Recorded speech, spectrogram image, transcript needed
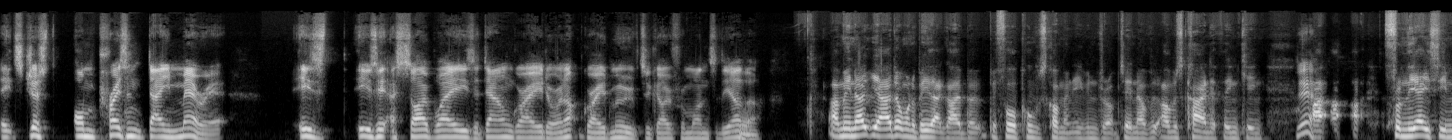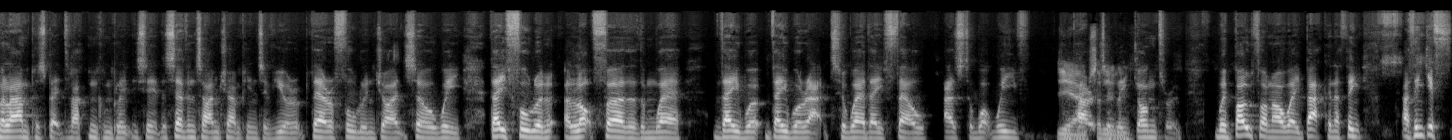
It's just on present day merit. Is is it a sideways, a downgrade, or an upgrade move to go from one to the other? I mean, yeah, I don't want to be that guy, but before Paul's comment even dropped in, I was, I was kind of thinking, yeah, I, I, from the AC Milan perspective, I can completely see it. The seven-time champions of Europe, they're a fallen giant. So are we. They've fallen a lot further than where they were. They were at to where they fell as to what we've yeah, comparatively absolutely. gone through. We're both on our way back, and I think, I think if,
